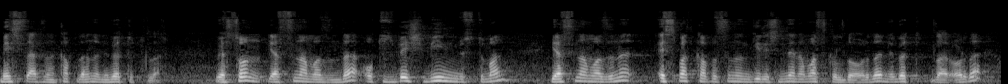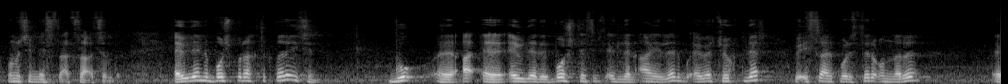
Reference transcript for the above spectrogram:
Mescid-i Aksa'nın kapılarında nöbet tuttular. Ve son yatsı namazında 35 bin Müslüman yatsı namazını Esbat kapısının girişinde namaz kıldı orada. Nöbet tuttular orada. Onun için Mescid-i Aksa açıldı. Evlerini boş bıraktıkları için bu e, e, evleri boş tespit edilen aileler bu eve çöktüler ve İsrail polisleri onları e,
